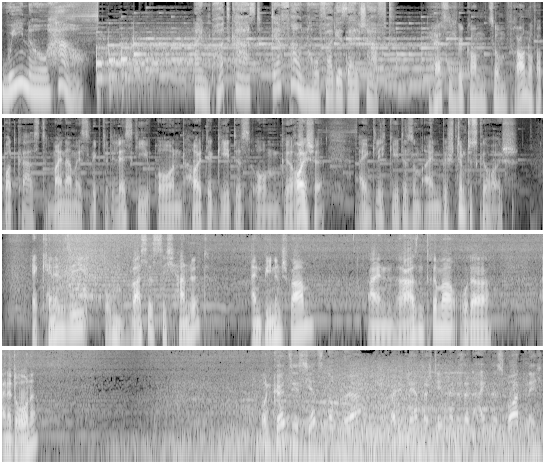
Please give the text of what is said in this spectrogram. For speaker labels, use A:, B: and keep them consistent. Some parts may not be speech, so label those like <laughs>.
A: We Know How. Ein Podcast der Fraunhofer Gesellschaft.
B: Herzlich willkommen zum Fraunhofer Podcast. Mein Name ist Viktor Dileski und heute geht es um Geräusche. Eigentlich geht es um ein bestimmtes Geräusch. Erkennen Sie, um was es sich handelt? Ein Bienenschwarm? Ein Rasentrimmer oder eine Drohne? Und können Sie es jetzt noch hören? Bei dem Lärm versteht man sein eigenes Wort nicht.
